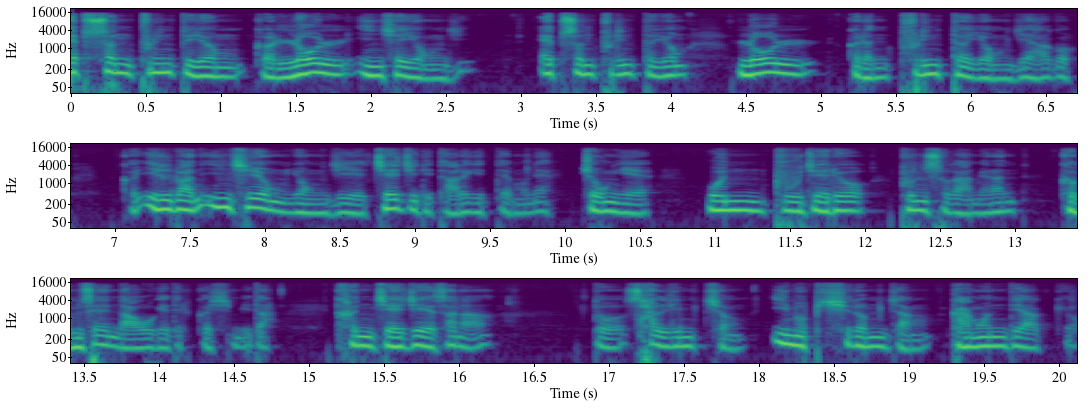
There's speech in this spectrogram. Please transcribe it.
앱선 프린터용 그 롤 인쇄 용지, 앱선 프린터용 롤 그런 프린터 용지하고 그 일반 인쇄용 용지의 재질이 다르기 때문에 종이의 원부재료 분석하면 금세 나오게 될 것입니다. 큰 제재회사나 또 산림청, 임업실험장, 강원대학교,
